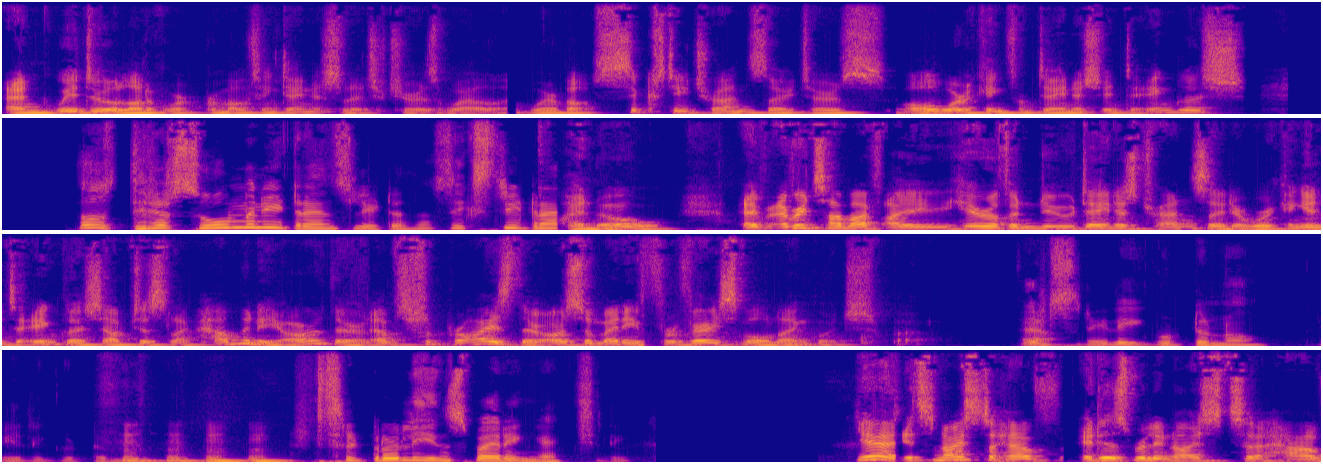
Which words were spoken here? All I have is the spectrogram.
And we do a lot of work promoting Danish literature as well. We're about 60 translators, all working from Danish into English Oh, there are so many translators. 60 trans- I know. Every time I, I hear of a new Danish translator working into English, I'm just like, how many are there? I'm surprised there are so many for a very small language. But yeah. That's really good to know. Really good to know. it's truly inspiring, actually. Yeah, it's nice to have, it is really nice to have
